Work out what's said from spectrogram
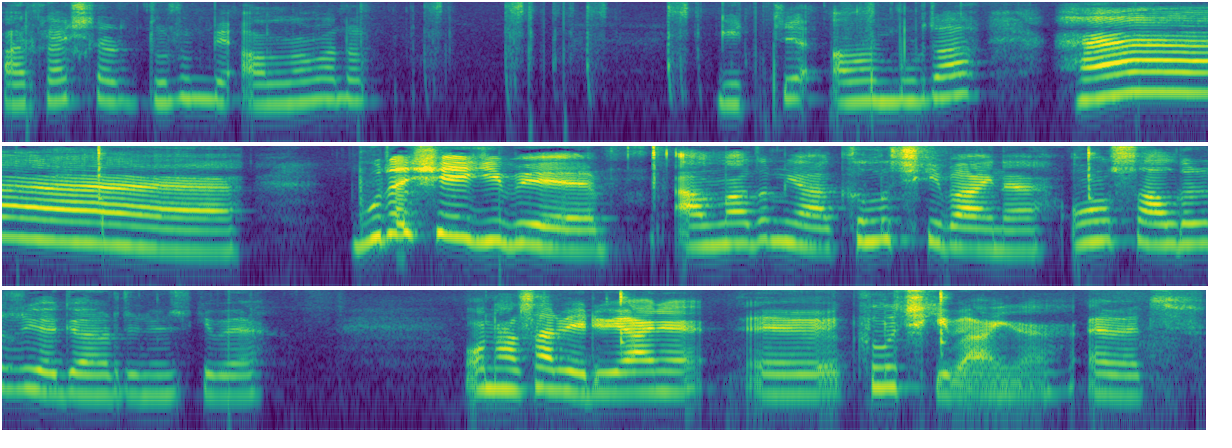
Arkadaşlar durun bir anlamadım. Gitti ama burada he bu da şey gibi anladım ya kılıç gibi aynı. 10 saldırıyor gördüğünüz gibi. 10 hasar veriyor yani e, kılıç gibi aynı evet.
